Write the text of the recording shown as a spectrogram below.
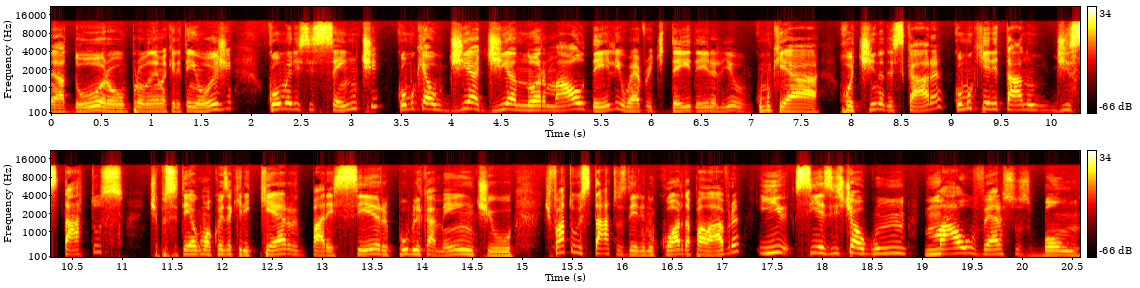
né? a dor ou o problema que ele tem hoje, como ele se sente, como que é o dia a dia normal dele, o average day dele ali, como que é a rotina desse cara, como que ele tá no, de status, Tipo, se tem alguma coisa que ele quer parecer publicamente, o, de fato o status dele no core da palavra, e se existe algum mal versus bom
